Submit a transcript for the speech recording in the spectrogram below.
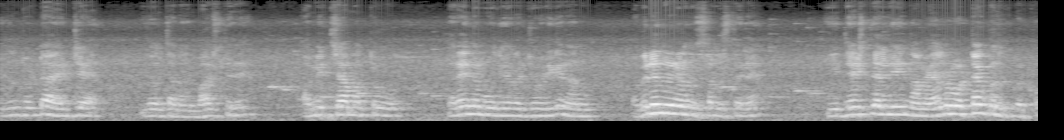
ಇದೊಂದು ದೊಡ್ಡ ಹೆಜ್ಜೆ ಇದು ಅಂತ ನಾನು ಭಾವಿಸ್ತೇನೆ. ಅಮಿತ್ ಶಾ ಮತ್ತು ನರೇಂದ್ರ ಮೋದಿಯವರ ಜೋಡಿಗೆ ನಾನು ಅಭಿನಂದನೆಗಳನ್ನು ಸಲ್ಲಿಸ್ತೇನೆ. ಈ ದೇಶದಲ್ಲಿ ನಾವೆಲ್ಲರೂ ಒಟ್ಟಾಗಿ ಬದುಕಬೇಕು.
